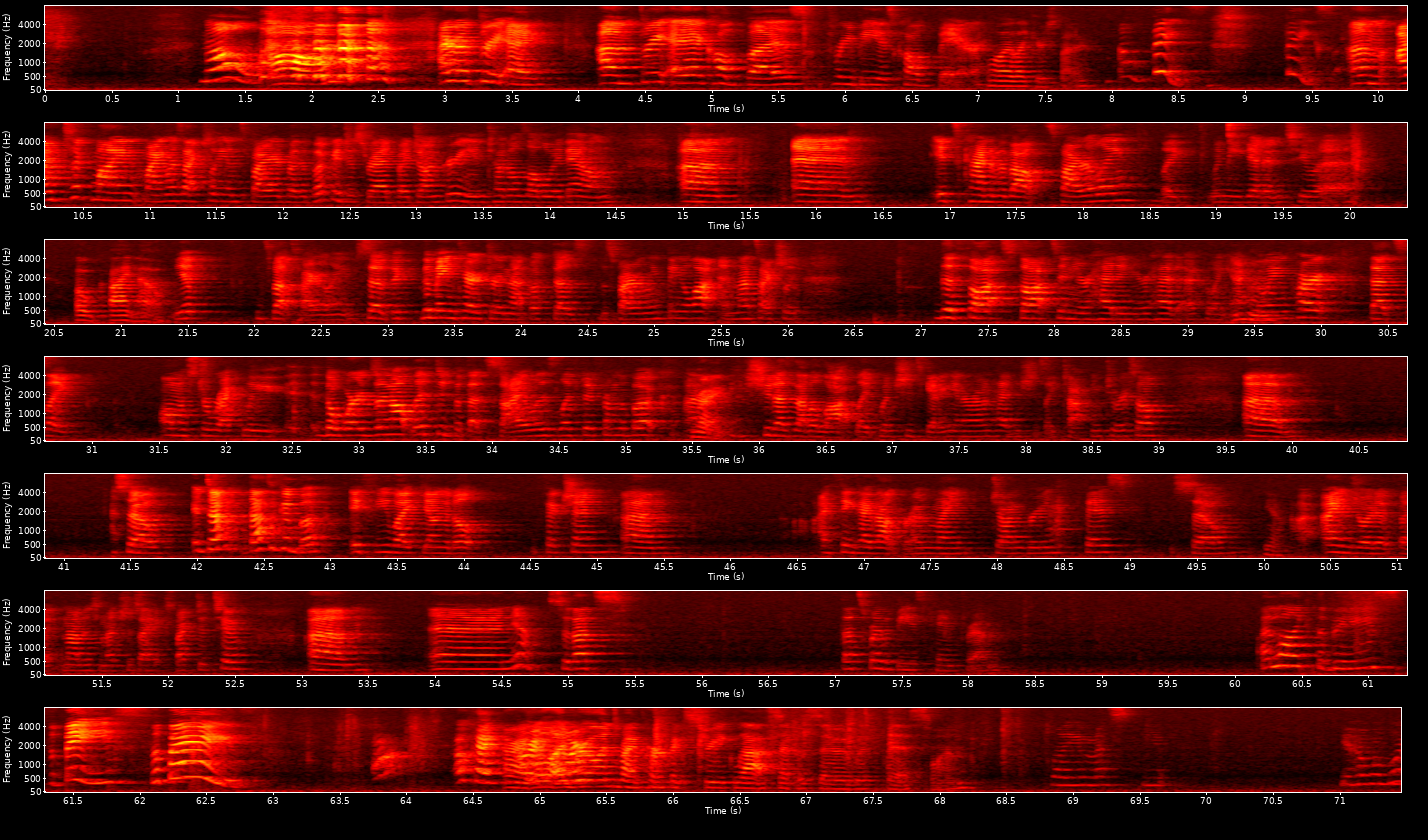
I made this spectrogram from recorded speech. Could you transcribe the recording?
No. Aw. I wrote 3A. Um, 3A I called Buzz. 3B is called Bear. Well, I like yours better. Oh, thanks. Thanks. Um, I took mine. Mine was actually inspired by the book I just read by John Green, Turtles All the Way Down. Um, and it's kind of about spiraling, like when you get into a. Oh, I know. Yep, it's about spiraling. So the, the main character in that book does the spiraling thing a lot, and that's actually the thoughts, thoughts in your head, in your head, echoing, Mhm. echoing part. That's like almost directly. The words are not lifted, but that style is lifted from the book. Um, Right. She does that a lot, like when she's getting in her own head and she's like talking to herself. Um, so it def- that's a good book if you like young adult fiction. Um, I think I've outgrown my John Green phase, so Yeah. I, I enjoyed it, but not as much as I expected to. Um, and yeah, so that's that's where the bees came from. I like the bees. The bees. The bees. Okay. All right. well, I more. ruined my perfect streak last episode with this one. Well, you missed you. You have one more.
